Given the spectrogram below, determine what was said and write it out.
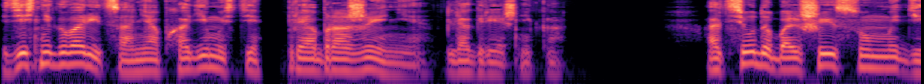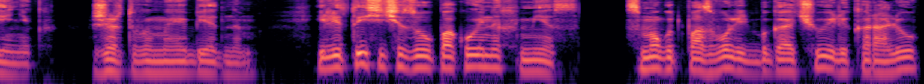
Здесь не говорится о необходимости преображения для грешника. Отсюда большие суммы денег, жертвуемые бедным, или тысячи заупокойных мес смогут позволить богачу или королю,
